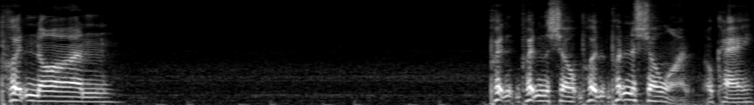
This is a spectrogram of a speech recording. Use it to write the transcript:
Putting on putting putting the show putting putting the show on, okay?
